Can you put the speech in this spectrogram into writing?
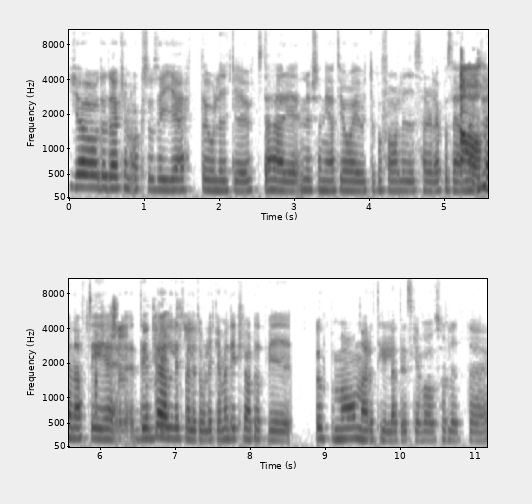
Ja, och det där kan också se jätteolika ut. Det här är, nu känner jag att jag är ute på farlig is här, eller på säga, Ja, men, att det är, det är väldigt, väldigt olika. Men det är klart att vi uppmanar till att det ska vara så lite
